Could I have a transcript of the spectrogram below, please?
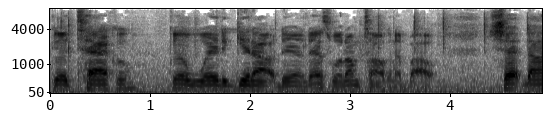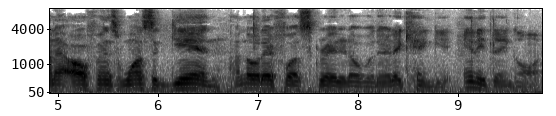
Good tackle. Good way to get out there. That's what I'm talking about. Shut down that offense once again. I know they're frustrated over there. They can't get anything going.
